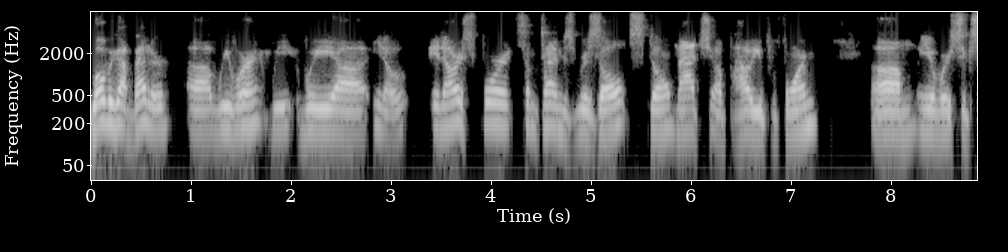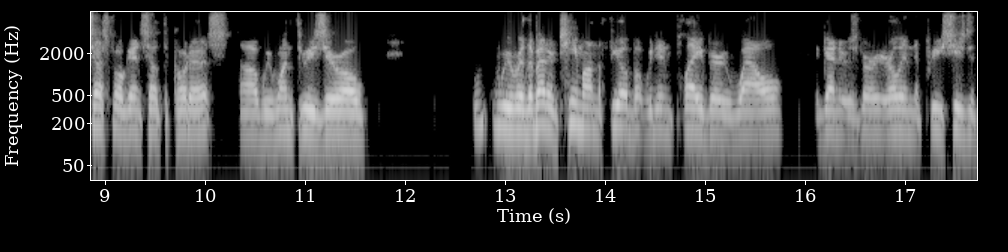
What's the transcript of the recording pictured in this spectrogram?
Well, we got better. Uh, we weren't, we, we, uh, you know, in our sport, sometimes results don't match up how you perform. Um, you know, we're successful against South Dakota. Uh, we won 3 0. We were the better team on the field, but we didn't play very well. Again, it was very early in the preseason.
